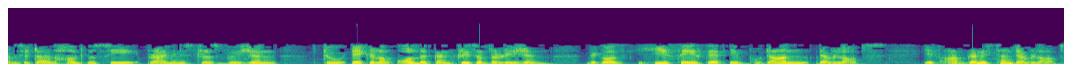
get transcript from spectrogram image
Uh, Mr. Tayal, how do you see Prime Minister's vision to take along all the countries of the region? Because he says that if Bhutan develops, if Afghanistan develops,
